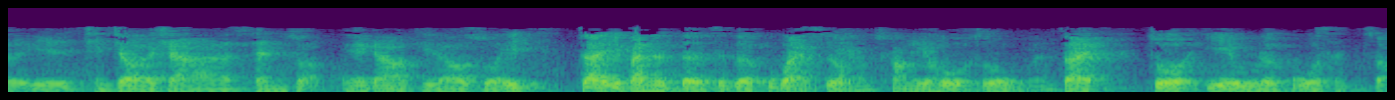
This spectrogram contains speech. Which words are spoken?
呃，也请教一下三壮，因为刚好提到说，诶，在一般的的这个，不管是我们创业，或者说我们在做业务的过程中，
